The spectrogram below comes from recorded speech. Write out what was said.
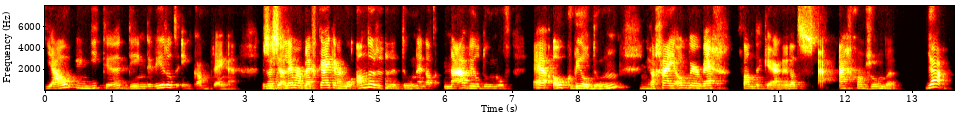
jouw unieke ding de wereld in kan brengen. Dus als je alleen maar blijft kijken naar hoe anderen het doen en dat na wil doen of hè, ook wil doen, dan ga je ook weer weg van de kern. En dat is eigenlijk gewoon zonde. Ja,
